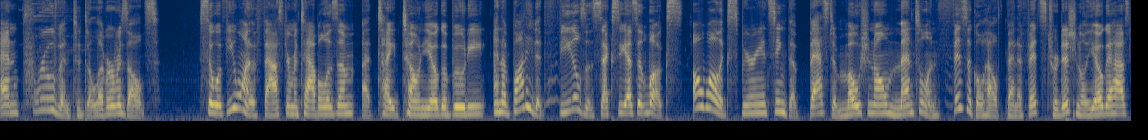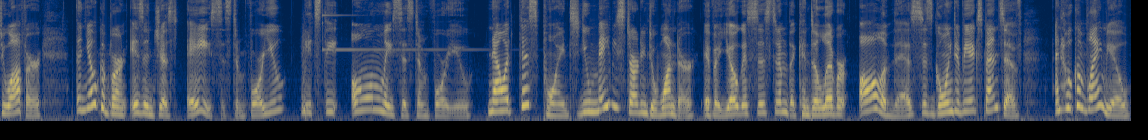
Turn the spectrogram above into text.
and proven to deliver results. So if you want a faster metabolism, a tight tone yoga booty, and a body that feels as sexy as it looks, all while experiencing the best emotional, mental, and physical health benefits traditional yoga has to offer, then Yoga Burn isn't just a system for you, it's the only system for you. Now, at this point, you may be starting to wonder if a yoga system that can deliver all of this is going to be expensive. And who can blame you?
